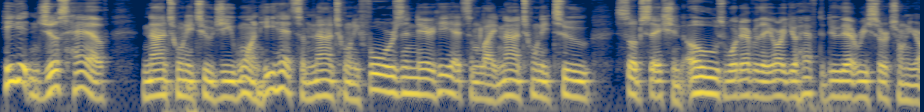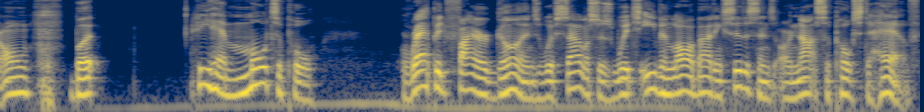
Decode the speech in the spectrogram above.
he didn't just have 922 G1. He had some 924s in there. He had some like 922 subsection O's, whatever they are. You'll have to do that research on your own. But he had multiple rapid fire guns with silencers, which even law abiding citizens are not supposed to have.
